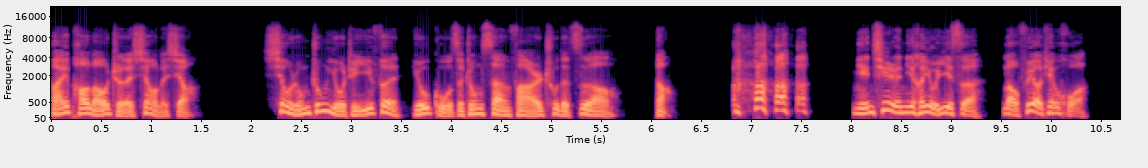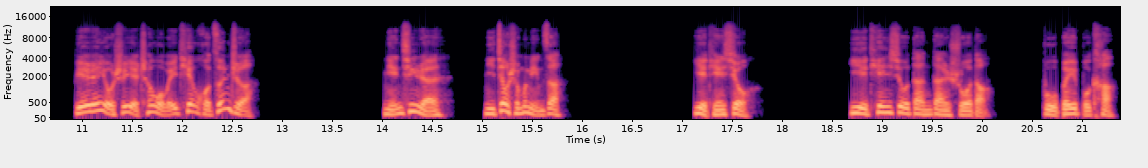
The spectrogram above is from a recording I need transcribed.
白袍老者笑了笑，笑容中有着一份由骨子中散发而出的自傲，道：“哈哈哈，年轻人，你很有意思。老夫要天火，别人有时也称我为天火尊者。年轻人，你叫什么名字？”叶天秀。叶天秀淡淡说道。不卑不亢，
